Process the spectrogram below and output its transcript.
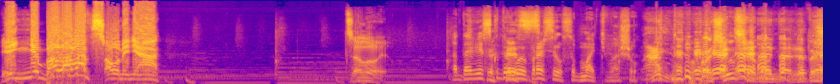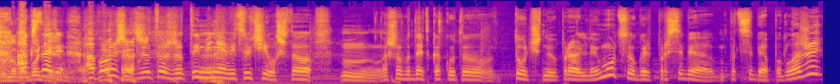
И не баловаться у меня! Целую. А довеска другой просился, мать вашу. Попросился, это же А, кстати, а помнишь, это же тоже ты меня ведь учил, что чтобы дать какую-то точную правильную эмоцию, говорит, про себя, под себя подложи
